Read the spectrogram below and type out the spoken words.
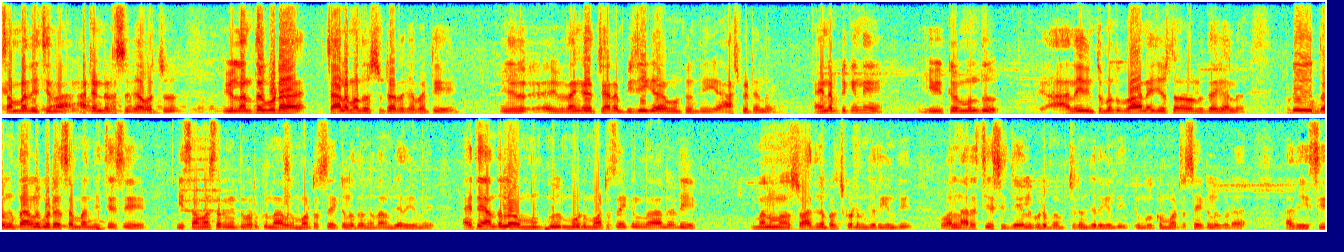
సంబంధించిన అటెండర్స్ కావచ్చు వీళ్ళంతా కూడా చాలామంది వస్తుంటారు కాబట్టి ఈ- ఈ విధంగా చాలా బిజీగా ఉంటుంది ఈ హాస్పిటల్. అయినప్పటికీ ఇక ముందు అలాగే ఇంతకుముందు బాగానే చేస్తున్నారు వాళ్ళ ఉద్యోగాలు. ఇప్పుడు దొంగతనాలు కూడా సంబంధించేసి ఈ సంవత్సరం ఇంతవరకు నాలుగు మోటార్ సైకిల్ దొంగతనం జరిగింది. అయితే అందులో ముగ్గురు మూడు మోటార్ సైకిల్ ఆల్రెడీ మనము స్వాధీనపరచుకోవడం జరిగింది. వాళ్ళని అరెస్ట్ చేసి జైలు కూడా పంపించడం జరిగింది. ఇంకొక మోటార్ సైకిల్ కూడా అది సీ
